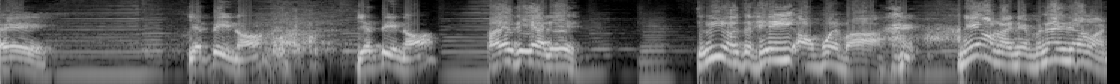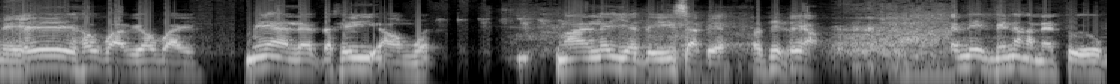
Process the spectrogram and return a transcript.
အေး ရသိနော်ရသိနော်ဘာလဲတရားလဲတပည့်တော်တထေးကြီးအောင်ပွင့်ပါမင်းအောင်လိုက်နဲ့မနိုင်ကြပါနဲ့အေးဟုတ်ပါပြီဟုတ်ပါပြီမင်းကလည်းတထေးအောင်ဝက်ငါလည်းရသေးစပ်ပြဲဘာဖြစ်လဲတရားအဲ့ဒီမင်းနဲ့ငါနဲ့တွေ့အောင်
